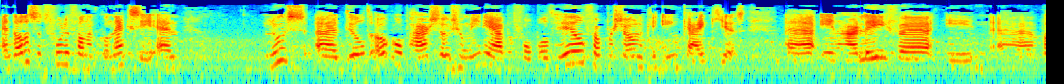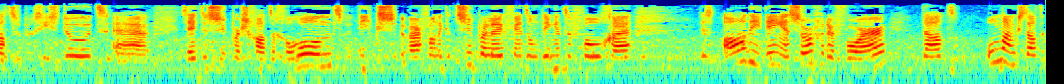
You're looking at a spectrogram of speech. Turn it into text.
En dat is het voelen van een connectie. En Loes uh, deelt ook op haar social media bijvoorbeeld heel veel persoonlijke inkijkjes. Uh, in haar leven, in uh, wat ze precies doet. ze heeft een super schattige hond, waarvan ik het super leuk vind om dingen te volgen. Dus al die dingen zorgen ervoor dat, ondanks dat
